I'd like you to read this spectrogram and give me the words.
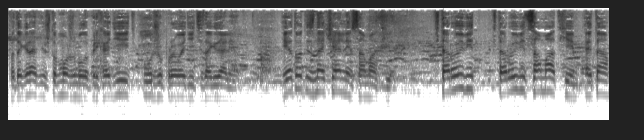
фотографию, чтобы можно было приходить, пуджу проводить и так далее. И это вот изначальные самадхи. Второй вид, второй вид самадхи – это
